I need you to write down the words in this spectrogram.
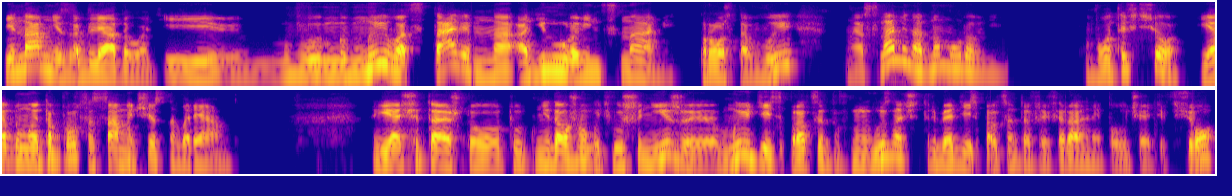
и нам не заглядывать, и мы вас ставим на один уровень с нами. Просто вы э, с нами на одном уровне. Вот и все. Я думаю, это просто самый честный вариант. Я считаю, что тут не должно быть выше-ниже. Мы 10%, ну вы, значит, ребят, 10% реферальные получаете. Все,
